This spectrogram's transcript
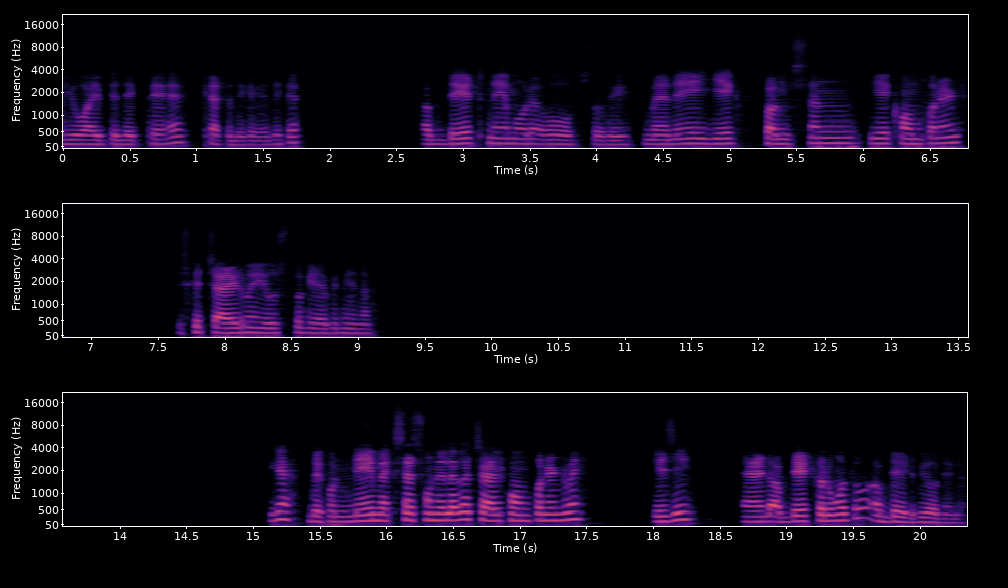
यू पे देखते हैं, कैसे दिखेगा, ठीक है? अपडेट नेम हो रहा है ओह सॉरी मैंने ये फ़ंक्शन ये कंपोनेंट इसके चाइल्ड में यूज़ तो किया भी नहीं ना ठीक है? देखो नेम एक्सेस होने लगा चाइल्ड कंपोनेंट में इजी एंड अपडेट करूँगा तो अपडेट भी होने लगा।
